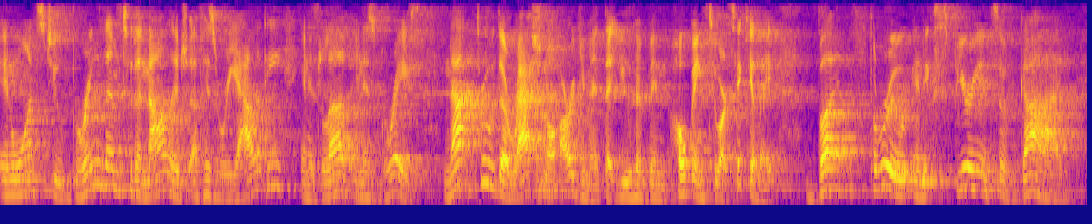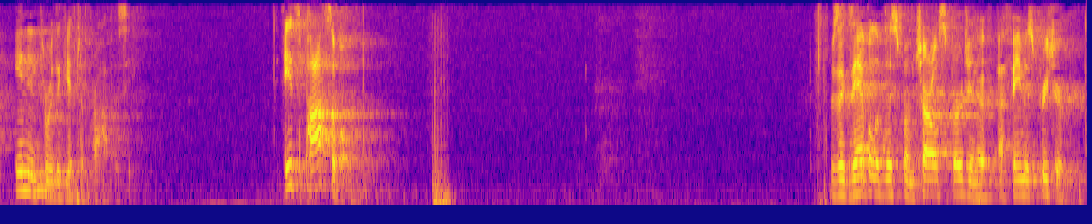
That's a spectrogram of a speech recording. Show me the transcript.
and wants to bring them to the knowledge of His reality and His love and His grace, not through the rational argument that you have been hoping to articulate, but through an experience of God in and through the gift of prophecy. It's possible. There's an example of this from Charles Spurgeon, a, famous preacher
